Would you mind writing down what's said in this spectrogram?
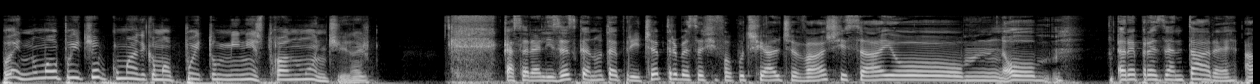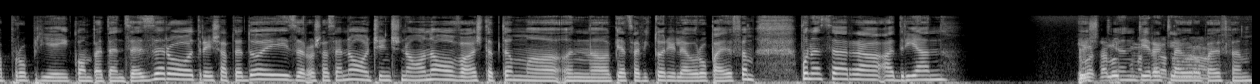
Păi, nu mă pricep. Cum adică mă pui tu ministru al muncii? Deci, ca să realizezi că nu te pricep, trebuie să fi făcut și altceva și să ai o, o reprezentare a propriei competențe. 0372 069 599 Vă așteptăm uh, în Piața Victoriei Europa FM. Bună seara, Adrian! Ești salut, în direct seara, la Europa FM.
